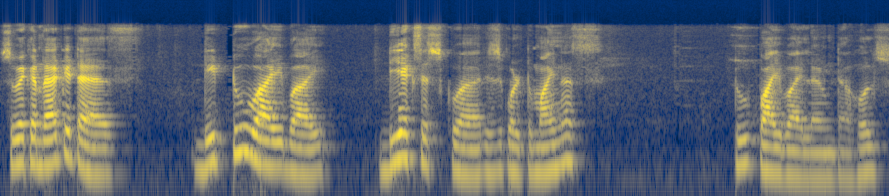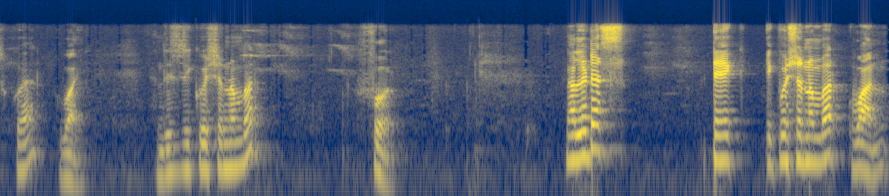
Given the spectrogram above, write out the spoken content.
So we can write it as d2y by dx square is equal to minus 2 pi by lambda whole square y. And this is equation number 4. Now let us take equation number 1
